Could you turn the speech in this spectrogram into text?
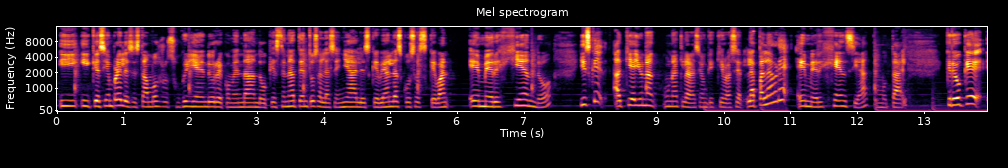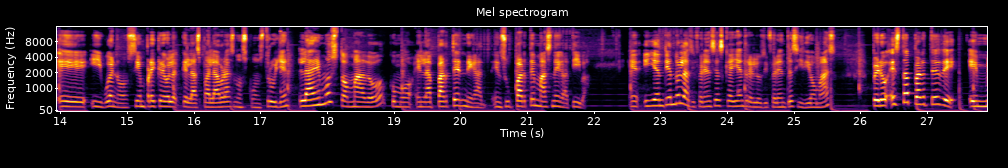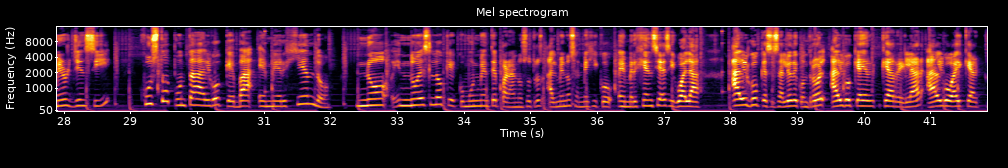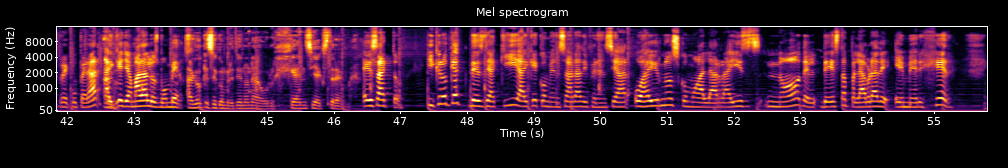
y, que siempre les estamos sugiriendo y recomendando que estén atentos a las señales, que vean las cosas que van emergiendo. Y es que aquí hay una, una aclaración que quiero hacer. La palabra emergencia como tal, creo que, eh, y bueno, siempre creo que las palabras nos construyen, la hemos tomado como en la parte en su parte más negativa. eh, y entiendo las diferencias que hay entre los diferentes idiomas, pero esta parte de emergency justo apunta a algo que va emergiendo. No, no es lo que comúnmente para nosotros, al menos en México, emergencia es igual a algo que se salió de control, algo que hay que arreglar, algo hay que recuperar, hay Algo- que llamar a los bomberos. Algo que se convirtió en una urgencia extrema. Exacto. Y creo que desde aquí hay que comenzar a diferenciar o a irnos como a la raíz, ¿no? De, de esta palabra de emerger.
